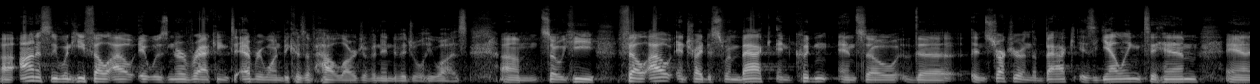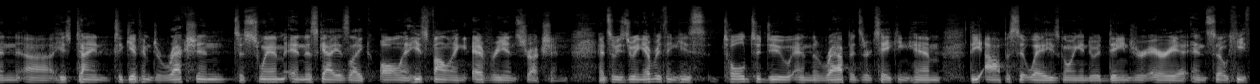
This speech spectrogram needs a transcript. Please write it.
uh, honestly, when he fell out, it was nerve wracking to everyone because of how large of an individual he was. Um, so he fell out and tried to swim back and couldn't. And so the instructor in the back is yelling to him and uh, he's trying to give him direction to swim. And this guy is like all in, he's following every instruction. And so he's doing everything he's told to do, and the rapids are taking him the opposite way. He's going going into a danger area. And so he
